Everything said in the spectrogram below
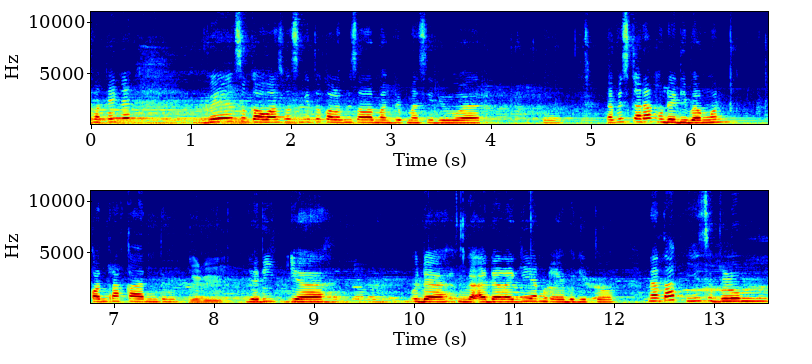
Makanya gue suka was-was gitu kalau misalnya maghrib masih di luar. Gitu. Tapi sekarang udah dibangun kontrakan tuh. jadi Jadi ya udah nggak ada lagi yang kayak begitu. Nah tapi sebelum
